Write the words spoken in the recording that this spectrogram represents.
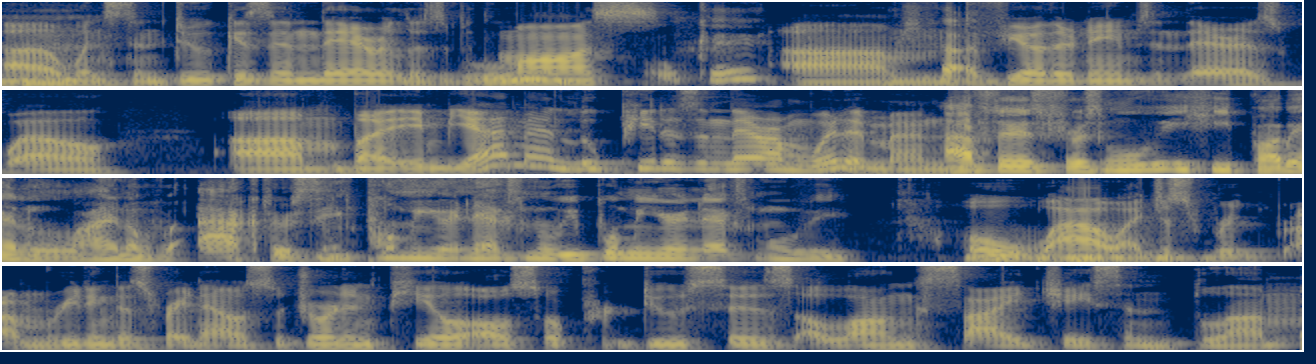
uh, Mm. Winston Duke is in there, Elisabeth Ooh, Moss. Okay. Um, a few other names in there as well. Um, but um, yeah, man, Lupita's in there. I'm with it, man. After his first movie, he probably had a line of actors saying, "Put me your next movie. Put me your next movie." Oh wow, I just re- I'm reading this right now. So Jordan Peele also produces alongside Jason Blum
